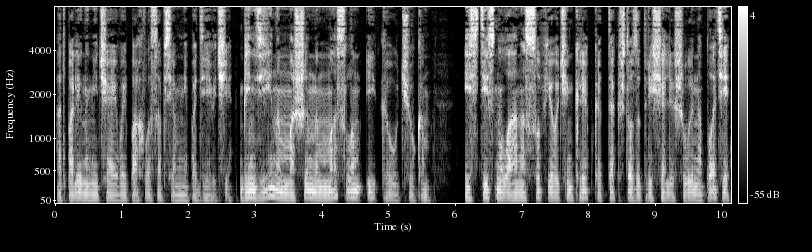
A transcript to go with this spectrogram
От Полины Нечаевой пахло совсем не по-девичьи. Бензином, машинным маслом и каучуком. И стиснула она Софью очень крепко, так что затрещали швы на платье,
